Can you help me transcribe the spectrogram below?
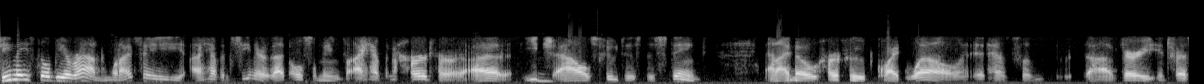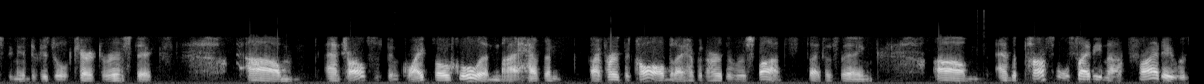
She may still be around. When I say I haven't seen her, that also means I haven't heard her. Uh, each mm. owl's hoot is distinct, and I know her hoot quite well. It has some uh, very interesting individual characteristics. Um, and Charles has been quite vocal, and I haven't. I've heard the call, but I haven't heard the response, type of thing. Um, and the possible sighting on Friday was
